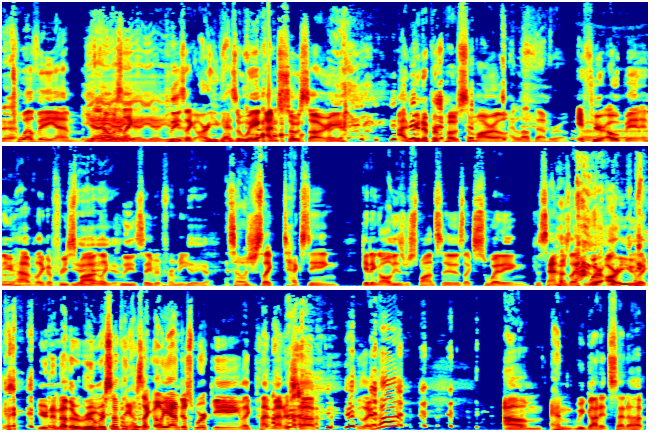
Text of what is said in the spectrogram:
that. 12 a.m. Yeah, and I was yeah, like, yeah, yeah, please, yeah. like, are you guys awake? I'm so sorry. I'm gonna propose tomorrow. I love that, bro. If you're open and you have like a free Yeah, spot, yeah, like yeah. please save it for me. Yeah, yeah. And so I was just like texting, getting all these responses, like sweating. Cassandra's like, "Where are you? Like, you're in another room or something?" I was like, "Oh yeah, I'm just working, like plant matter stuff." She's like, "Huh?" Um, and we got it set up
